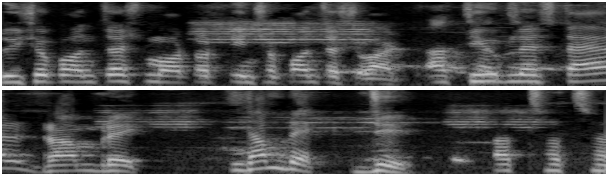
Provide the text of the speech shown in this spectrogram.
দুইশো পঞ্চাশ মোটর তিনশো পঞ্চাশ ওয়াট। আচ্ছা, tubeless tyre drum brake drum brake জি। আচ্ছা আচ্ছা।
